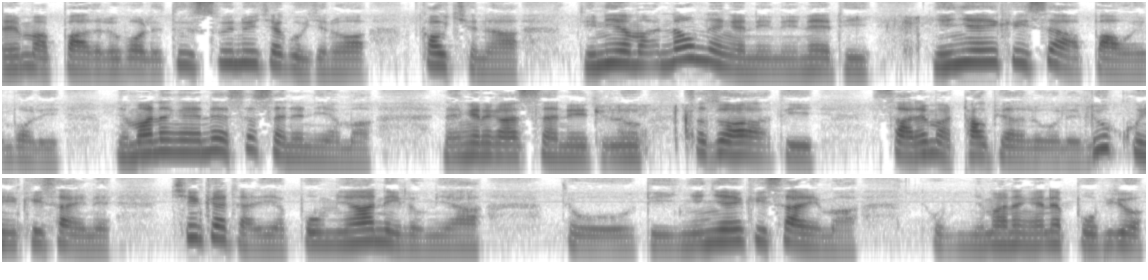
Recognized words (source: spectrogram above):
ထဲမှာပါတယ်လို့ပေါ့လေသူဆွေးနွေးချက်ကိုကျွန်တော်ကောက်ချင်တာဒီနေရာမှာအနောက်နိုင်ငံတွေအနေနဲ့ဒီငင်းငယ်ကိစ္စအပါဝင်ပေါ့လေမြန်မာနိုင်ငံနဲ့ဆက်ဆံတဲ့နေရာမှာနိုင်ငံတကာစံတွေဒီလိုစောစောဒီစာထဲမှာထောက်ပြတယ်လို့ပေါ့လေလူခွင့်ကိစ္စတွေနဲ့ချင်းကတ်တာတွေကပုံများနေလို့များဟိုဒီငင်းငယ်ကိစ္စတွေမှာဟိုမြန်မာနိုင်ငံနဲ့ပို့ပြီးတော့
